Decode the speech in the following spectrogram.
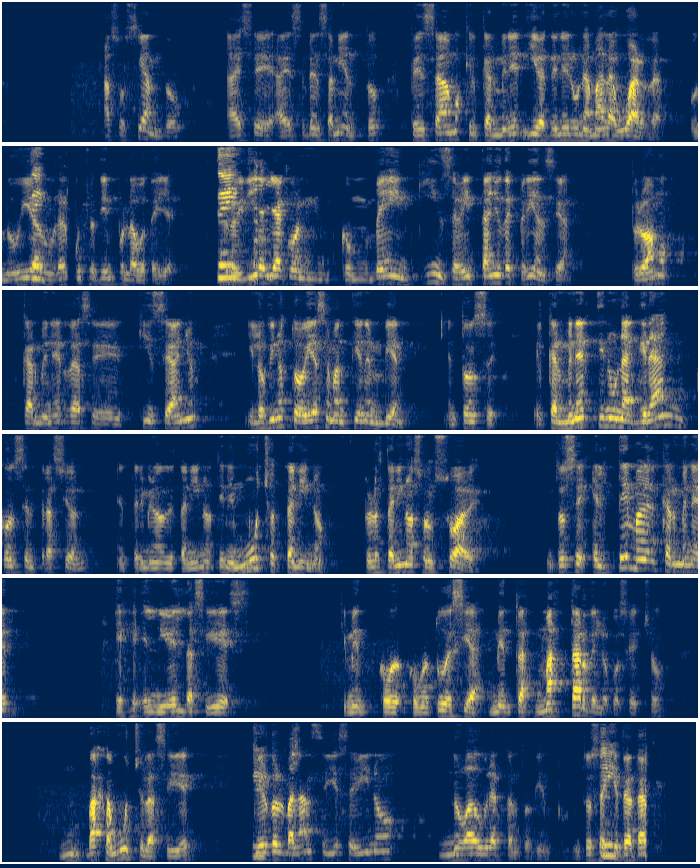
asociando a ese, a ese pensamiento, pensábamos que el Carmener iba a tener una mala guarda o no iba a durar mucho tiempo en la botella. Pero hoy día ya con, con 20, 15, 20 años de experiencia, probamos Carmener de hace 15 años y los vinos todavía se mantienen bien. Entonces, el Carmener tiene una gran concentración en términos de tanino, tiene muchos taninos, pero los taninos son suaves. Entonces, el tema del Carmener es el nivel de acidez que como tú decías, mientras más tarde lo cosecho, baja mucho la acidez, pierdo el balance y ese vino no va a durar tanto tiempo. Entonces hay que tratar,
